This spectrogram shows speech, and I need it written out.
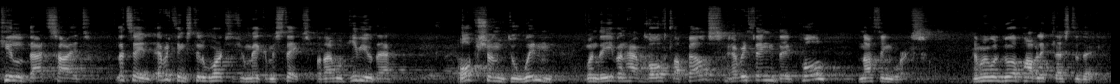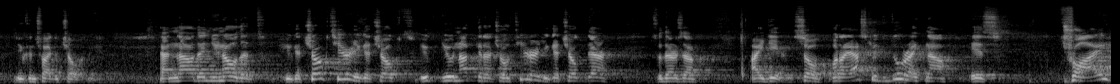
kill that side. Let's say everything still works if you make a mistakes, but I will give you the option to win when they even have both lapels, everything, they pull, nothing works. And we will do a public test today. You can try to choke me. And now then you know that you get choked here, you get choked, you, you not get choked here, you get choked there. So there's a idea. So what I ask you to do right now is try,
